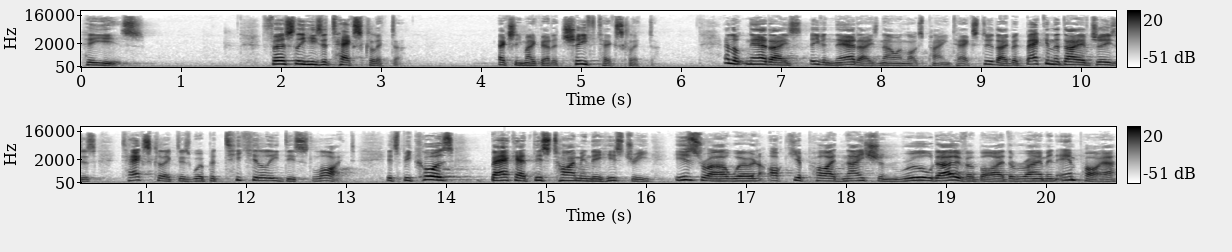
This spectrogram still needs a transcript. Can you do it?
he is. Firstly, he's a tax collector. Actually, make that a chief tax collector. And look, nowadays, even nowadays, no one likes paying tax, do they? But back in the day of Jesus, tax collectors were particularly disliked. It's because back at this time in their history, Israel were an occupied nation ruled over by the Roman Empire,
